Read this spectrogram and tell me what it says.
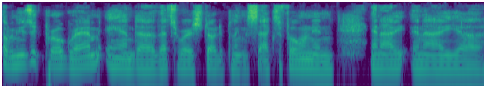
a music program, and uh, that's where I started playing saxophone, and and I and I. Uh,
